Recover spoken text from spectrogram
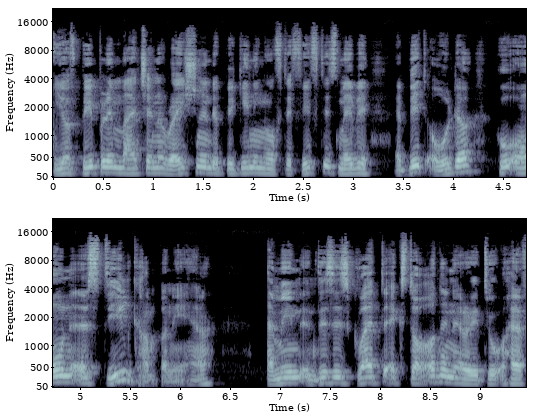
you have people in my generation in the beginning of the 50s, maybe a bit older, who own a steel company. Yeah? I mean, this is quite extraordinary to have.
